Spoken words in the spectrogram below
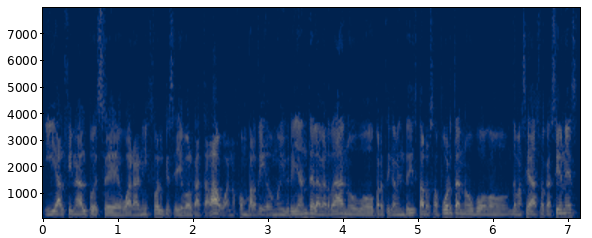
Y al final, pues eh, Guaraní fue el que se llevó el gato al agua. No fue un partido muy brillante, la verdad. No hubo prácticamente disparos a puerta, no hubo demasiadas ocasiones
